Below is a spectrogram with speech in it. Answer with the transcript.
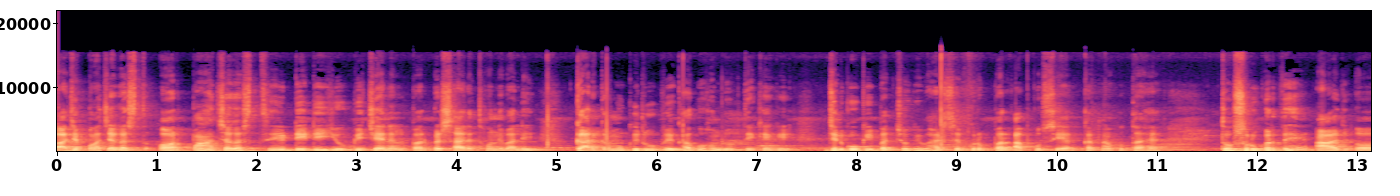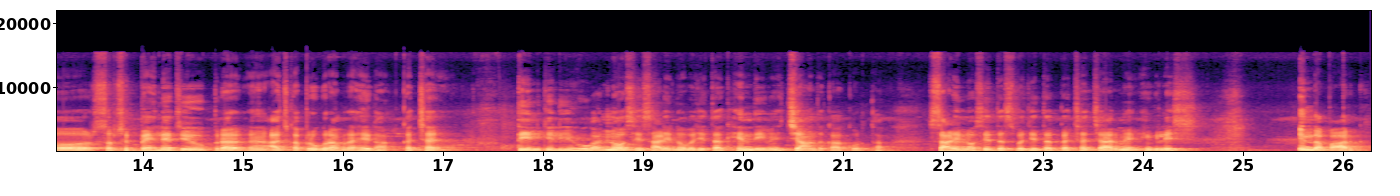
आज है पाँच अगस्त और पाँच अगस्त से डी डी यूपी चैनल पर प्रसारित होने वाले कार्यक्रमों की रूपरेखा को हम लोग देखेंगे, जिनको कि बच्चों के व्हाट्सएप ग्रुप पर आपको शेयर करना होता है। तो शुरू करते हैं आज और सबसे पहले जो आज का प्रोग्राम रहेगा, कक्षा तीन के लिए होगा, नौ से साढ़े नौ बजे तक हिंदी में चाँद का कुर्ता। साढ़े नौ से दस बजे तक कक्षा चार में इंग्लिश इन द पार्क।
